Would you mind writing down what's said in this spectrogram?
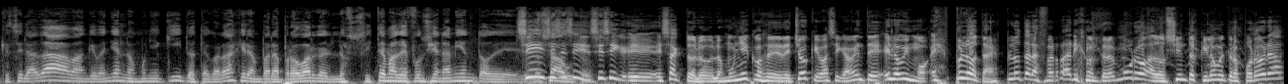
que se la daban, que venían los muñequitos, ¿te acordás? Que eran para probar los sistemas de funcionamiento de, de Sí, los sí, sí, autos. sí, sí, sí, eh, exacto. Lo- los muñecos de, de choque, básicamente, es lo mismo. Explota, explota la Ferrari contra el muro a 200 kilómetros por hora.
